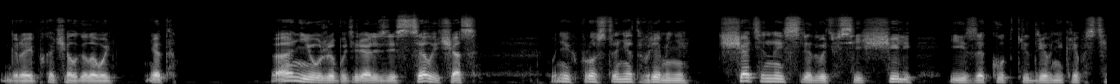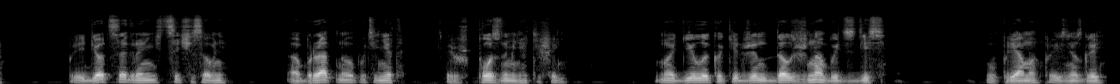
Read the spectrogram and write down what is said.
Грей покачал головой. — Нет. — они уже потеряли здесь целый час. У них просто нет времени тщательно исследовать все щели и закутки древней крепости. Придется ограничиться часовней. Обратного пути нет. Теперь уж поздно менять решение. Могила Кокиджин должна быть здесь, — упрямо произнес Грей.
